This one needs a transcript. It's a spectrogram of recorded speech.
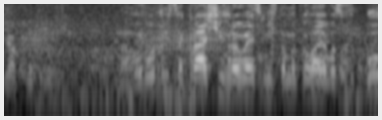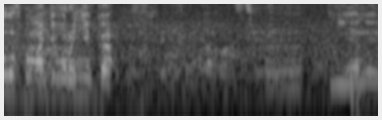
Дякую. Нагороджується кращий гравець міста Миколаєва з футболу в команді Воронівка. Е, Ні, не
